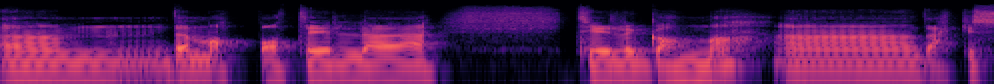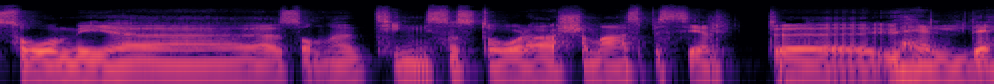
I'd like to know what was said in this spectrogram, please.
Um, den mappa til, uh, til Ganna Det er ikke så mye sånne ting som står der som er spesielt uheldig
